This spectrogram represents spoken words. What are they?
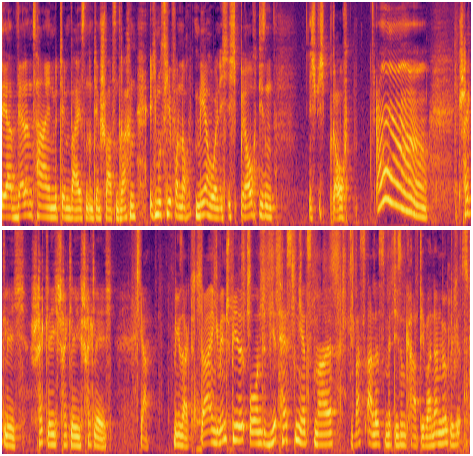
der Valentine mit dem weißen und dem schwarzen Drachen. Ich muss hiervon noch mehr holen. Ich, ich brauche diesen ich, ich brauche. Ah, schrecklich, schrecklich, schrecklich, schrecklich. Ja, wie gesagt, da ein Gewinnspiel und wir testen jetzt mal, was alles mit diesem Card Divine dann möglich ist.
